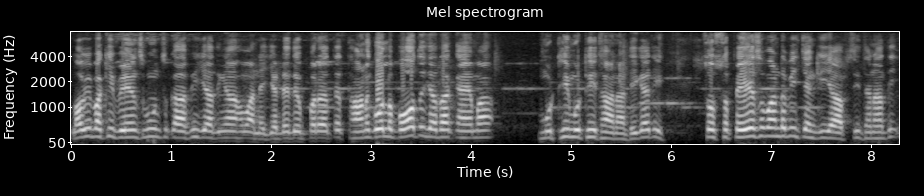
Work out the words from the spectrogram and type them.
ਲਓ ਵੀ ਬਾਕੀ ਵੇਨਸ ਵੂਨਸ ਕਾਫੀ ਜ਼ਿਆਦੀਆਂ ਹਵਾਨੇ ਜੱਡੇ ਦੇ ਉੱਪਰ ਤੇ ਥਣ ਗੁੱਲ ਬਹੁਤ ਜ਼ਿਆਦਾ ਕਾਇਮ ਆ। ਮੁੱਠੀ ਮੁੱਠੀ ਥਾਣਾ ਠੀਕ ਆ ਜੀ? ਸੋ ਸਪੇਸ ਵੰਡ ਵੀ ਚੰਗੀ ਆਪਸੀ ਥਣਾ ਦੀ।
